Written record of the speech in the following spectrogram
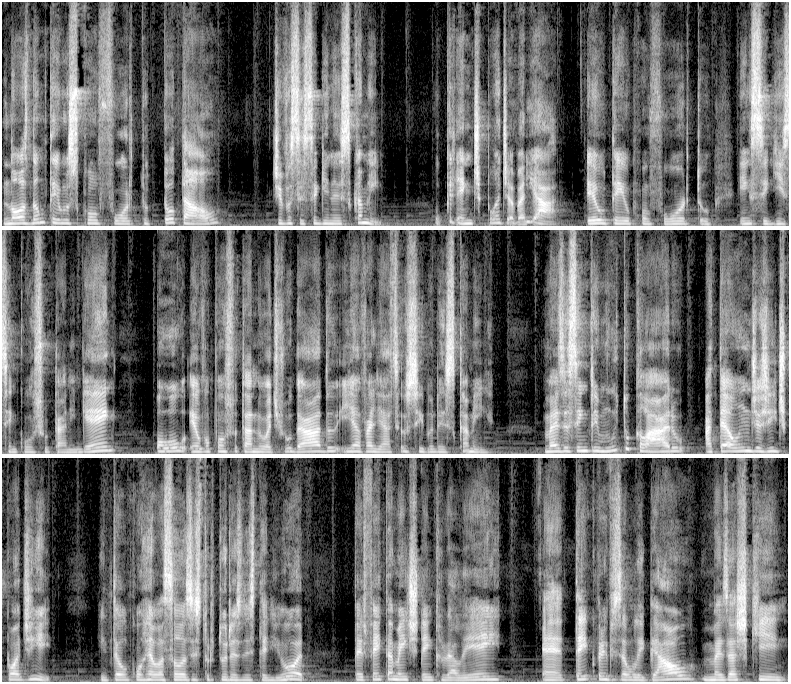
nós não temos conforto total de você seguir nesse caminho. O cliente pode avaliar. Eu tenho conforto em seguir sem consultar ninguém, ou eu vou consultar meu advogado e avaliar se eu sigo nesse caminho. Mas é sempre muito claro até onde a gente pode ir. Então, com relação às estruturas do exterior, perfeitamente dentro da lei, é, tem previsão legal, mas acho que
